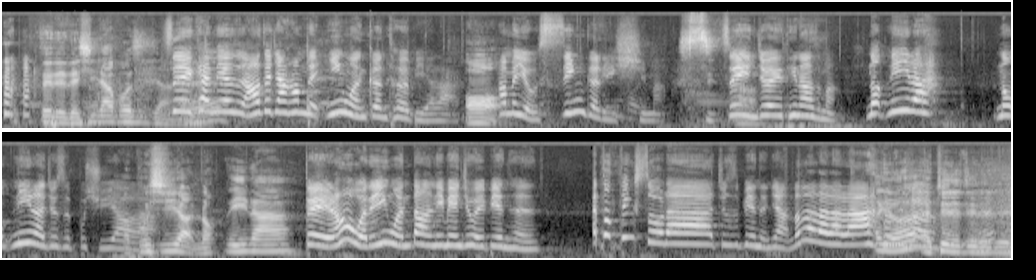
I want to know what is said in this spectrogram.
啊！对对对，新加坡是这样。所以看电视，然后再加上他们的英文更特别啦。哦他们有 Singlish 嘛，所以你就会听到什么 Not need 啦，Not need 啦就是不需要了。啊不需要 no 你呢？对，然后我的英文到了那边就会变成 I don't think so 啦，就是变成这样啦啦啦啦啦。哎呦，哎对对对对对对。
